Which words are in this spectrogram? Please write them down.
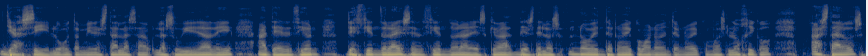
y así. Luego también está la, subida de atención de 100 dólares en 100 dólares que va desde los 99,99 como es lógico hasta los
